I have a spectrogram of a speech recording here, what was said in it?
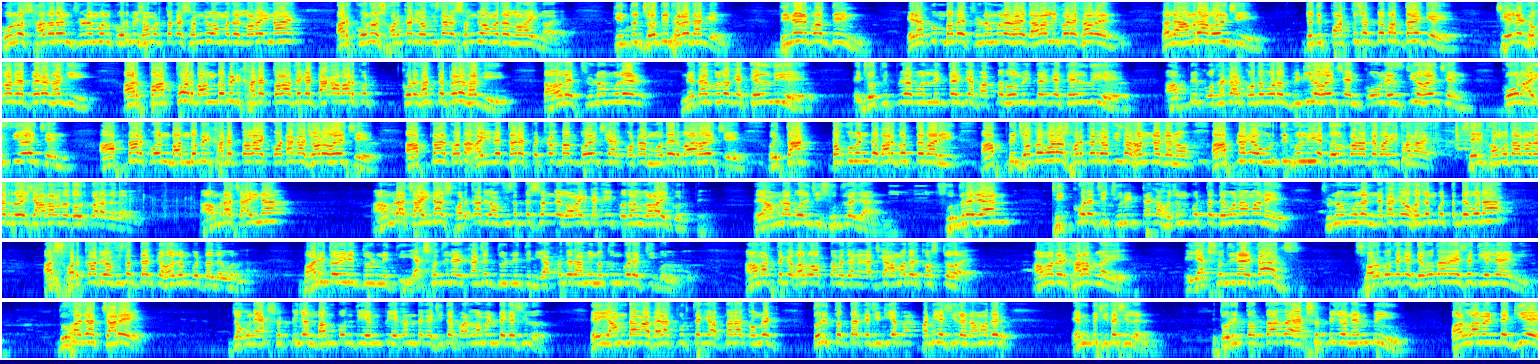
কোনো সাধারণ তৃণমূল কর্মী সমর্থকের সঙ্গেও আমাদের লড়াই নয়, আর কোনো সরকারি অফিসারের সঙ্গেও আমাদের লড়াই নয়। কিন্তু যদি ভেবে থাকেন, দিনের পর দিন এরকম ভাবে তৃণমূলের হয়ে দালালি করে খাবেন, তাহলে আমরা বলছি, যদি পার্থ চট্টোপাধ্যায়কে জেলে ঢোকাতে পেরে থাকি, আর পার্থর বান্ধবীর খাটের তলা থেকে টাকা বার করে থাকতে পেরে থাকি, তাহলে তৃণমূলের নেতাগুলোকে তেল দিয়ে, এই জ্যোতিপ্রিয় মল্লিকদেরকে, পার্থভৌমিকদেরকে তেল দিয়ে, আপনি কোথাকার কত বড় ভিডিও হয়েছেন, কোন এসডিও হয়েছেন, কোন আইসি হয়েছেন, আপনার কোন বান্ধবীর খাটের তলায় ক টাকা জড়ো হয়েছে আপনার কথা হাইওয়ের ধারে পেট্রোল পাম্প হয়েছে আর কটা মদের বার হয়েছে, ওই তার ডকুমেন্টও বার করতে পারি। আপনি যত বড় সরকারি অফিসার হন না কেন, আপনাকে উর্দি খুলিয়ে দৌড় করাতে পারি থানায়। সেই ক্ষমতা আমাদের রয়েছে, আদালতে দৌড় করাতে পারি। আমরা চাই না, আমরা চাই না সরকারি অফিসারদের সঙ্গে লড়াইটাকেই প্রধান লড়াই করতে। তাই আমরা বলছি, শুধরে যান। শুধরে যান, ঠিক করেছি, চুরির টাকা হজম করতে দেব না মানে তৃণমূলের নেতাকেও হজম করতে দেব না, আর সরকারি অফিসারদেরকে হজম করতে দেব না। বাড়ি তৈরির দুর্নীতি, একশো দিনের কাজের দুর্নীতি নিয়ে আপনাদের আমি নতুন করে কি বলব? আমার থেকে ভালো আপনারা জানেন, আজকে আমাদের কষ্ট হয়, আমাদের খারাপ লাগে। এই একশো দিনের কাজ স্বর্গ থেকে দেবতারা এসে দিয়ে যায়নি। দু হাজার চারে যখন একষট্টি জন বামপন্থী এমপি এখান থেকে জিতে পার্লামেন্টে গেছিল, এই আমডাঙ্গা ব্যারাকপুর থেকে আপনারা কমরেড তরিত তদ্দারকে চিঠিয়ে পাঠিয়েছিলেন, আমাদের এমপি জিতেছিলেন। তরিত তদ্দাররা একষট্টি জন এমপি পার্লামেন্টে গিয়ে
